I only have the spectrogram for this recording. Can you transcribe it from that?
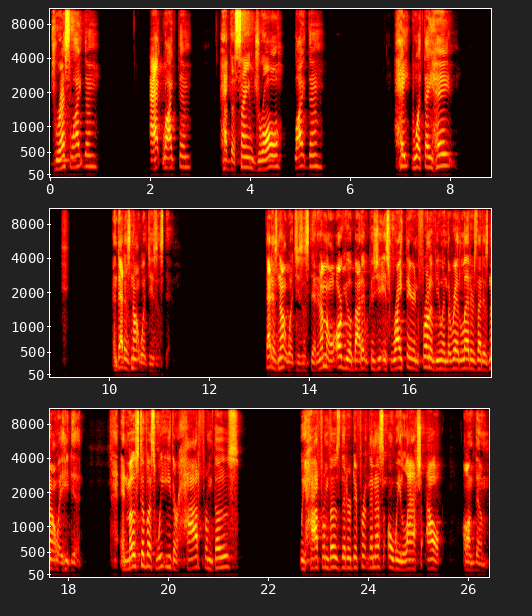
dress like them, act like them, have the same draw like them, hate what they hate. And that is not what Jesus did. That is not what Jesus did. And I'm going to argue about it because it's right there in front of you in the red letters. That is not what he did. And most of us, we either hide from those, we hide from those that are different than us, or we lash out on them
